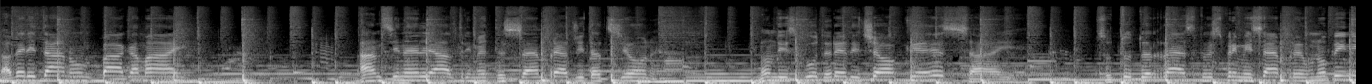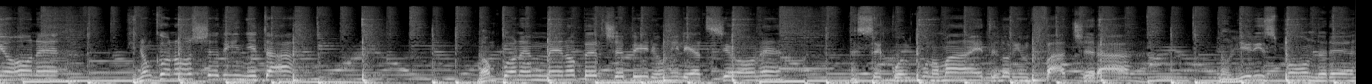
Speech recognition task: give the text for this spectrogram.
La verità non paga mai, anzi negli altri mette sempre agitazione. Non discutere di ciò che sai, su tutto il resto esprimi sempre un'opinione. Chi non conosce dignità non può nemmeno percepire umiliazione. E se qualcuno mai te lo rinfaccerà, non gli rispondere,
